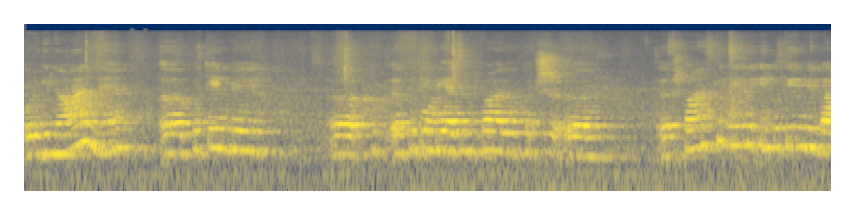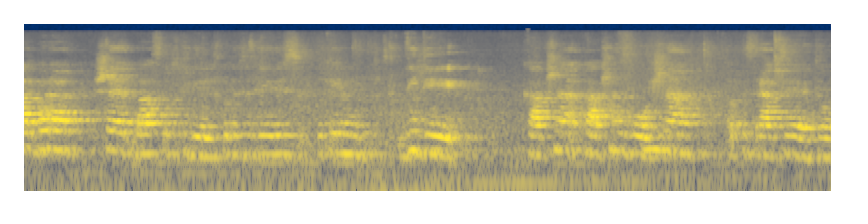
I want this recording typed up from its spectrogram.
original, ne, uh, potem bi Uh, potem bi jaz predvajal pač španski del in potem bi Barbara še baskovski del, tako da se res potem vidi, kakšna, kakšna zvočna orkestracija je to.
